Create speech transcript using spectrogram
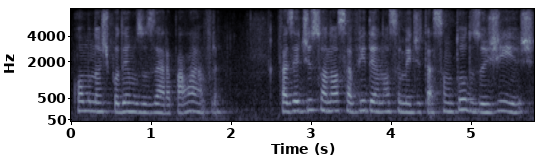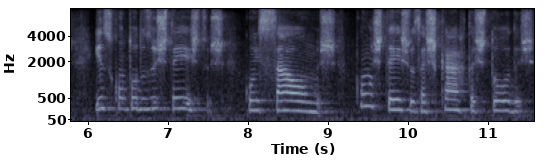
como nós podemos usar a palavra? Fazer disso a nossa vida e a nossa meditação todos os dias? Isso com todos os textos, com os salmos, com os textos, as cartas todas.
